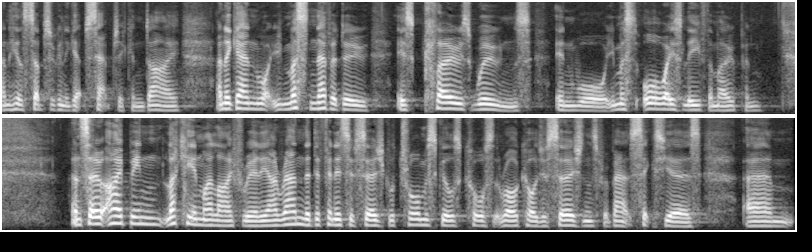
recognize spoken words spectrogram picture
and he'll subsequently get septic and die. And again, what you must never do is close wounds in war. You must always leave them open. And so I've been lucky in my life, really. I ran the Definitive Surgical Trauma Skills course at the Royal College of Surgeons for about six years, um,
